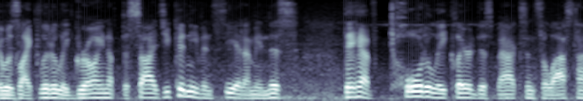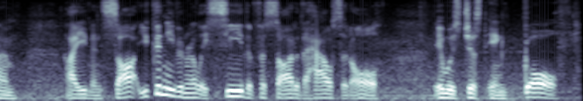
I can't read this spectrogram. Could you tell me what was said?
It was like literally growing up the sides. You couldn't even see it. I mean, this, they have totally cleared this back since the last time I even saw it. You couldn't even really see the facade of the house at all. It was just engulfed.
